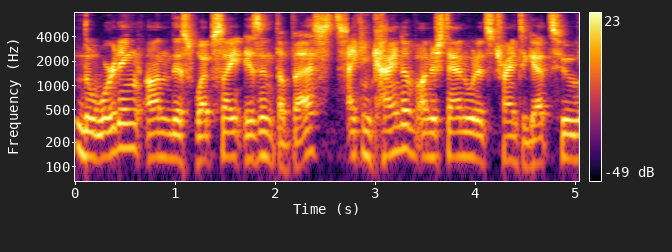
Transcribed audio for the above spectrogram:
the wording on this website isn't the best. I can kind of understand what it's trying to get to,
